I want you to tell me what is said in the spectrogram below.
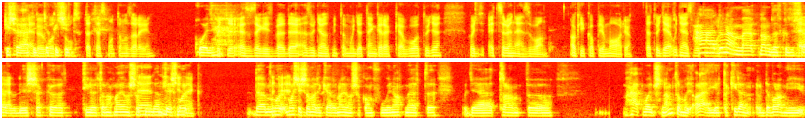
kisajátítja kicsit, szó, tehát ezt mondtam az elején. Hogy hogy ez az egészben, de ez ugyanaz, mint amúgy a tengerekkel volt, ugye, hogy egyszerűen ez van, aki kapja marja. Tehát ugye ugyanez volt Hát, de nem, mert nemzetközi De- szerződések tiltanak nagyon sok de mindent, és mo- de mo- de- most is Amerikára nagyon sokan fújnak, mert ugye Trump hát most nem tudom, hogy aláírta ki, de valami,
